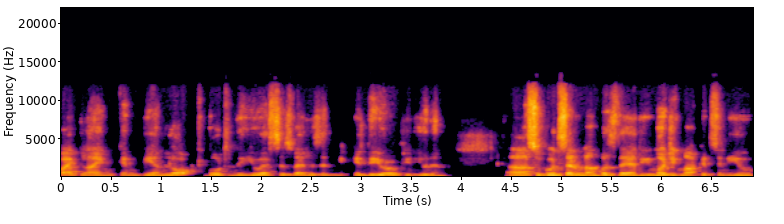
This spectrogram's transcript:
pipeline can be unlocked both in the US as well as in, in the European Union. Uh, so good set of numbers there. The emerging markets in EU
